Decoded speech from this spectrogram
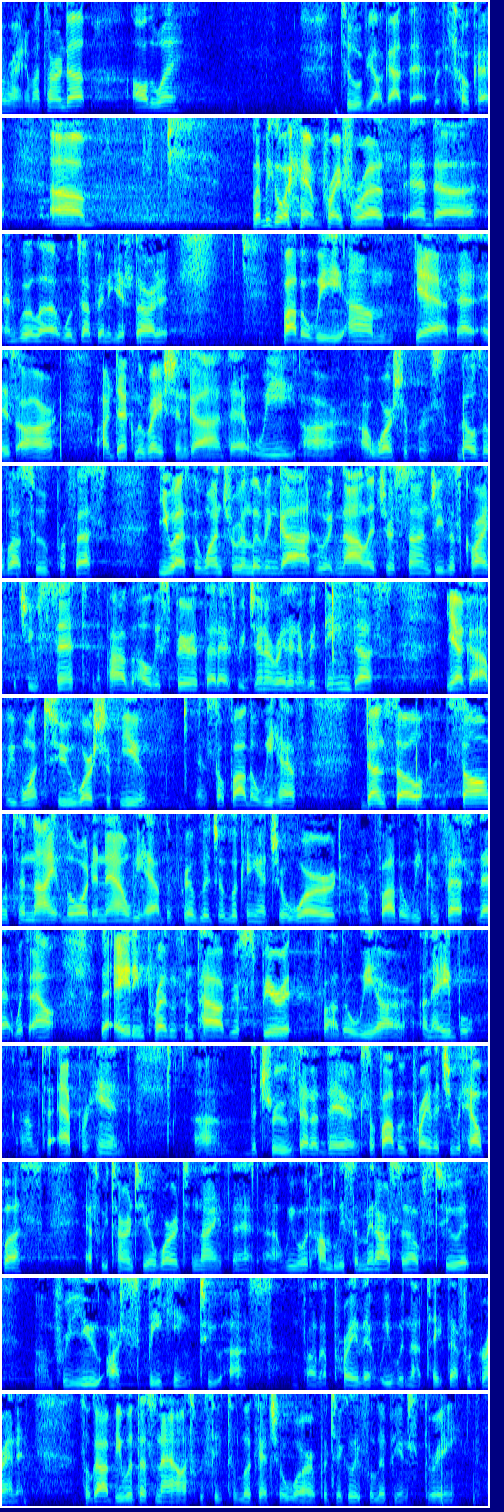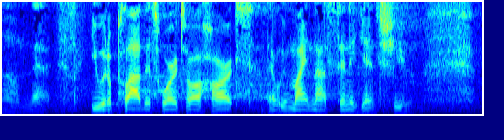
All right, am I turned up all the way? Two of y'all got that, but it's okay. Um, let me go ahead and pray for us, and uh, and we'll uh, we'll jump in and get started. Father, we um, yeah, that is our our declaration, God, that we are our worshipers. Those of us who profess you as the one true and living God, who acknowledge your Son Jesus Christ that you sent, and the power of the Holy Spirit that has regenerated and redeemed us. Yeah, God, we want to worship you, and so Father, we have done so in song tonight, Lord, and now we have the privilege of looking at your word. Um, Father, we confess that without the aiding presence and power of your spirit, Father, we are unable um, to apprehend um, the truths that are there. And so, Father, we pray that you would help us as we turn to your word tonight, that uh, we would humbly submit ourselves to it, um, for you are speaking to us. Father, I pray that we would not take that for granted. So, God, be with us now as we seek to look at your word, particularly Philippians 3, um, that you would apply this word to our hearts, that we might not sin against you.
